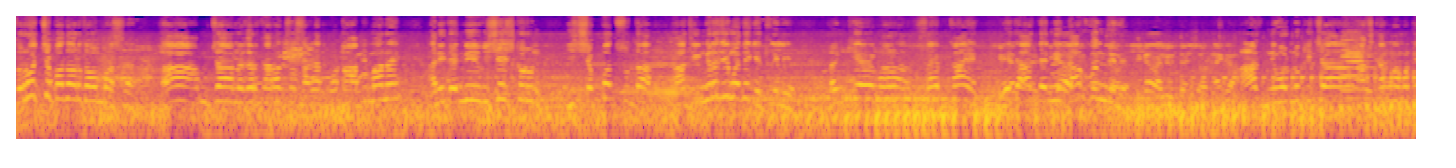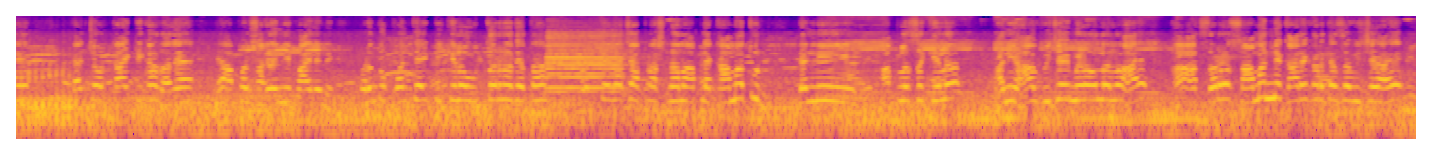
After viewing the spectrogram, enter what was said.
सर्वोच्च पदावर जाऊन बसला. हा आमच्या नगरकारांचा सगळ्यात मोठा अभिमान आहे. आणि त्यांनी विशेष करून ही शपथ सुद्धा आज इंग्रजीमध्ये घेतलेली आहे. लंके साहेब काय हे आज त्यांनी दाखवून दिले. टीका झाली होती त्यांच्यावर नाही का? आज निवडणुकीच्या राजकारणामध्ये त्यांच्यावर काय टीका झाल्या हे आपण सगळ्यांनी पाहिलेले परंतु कोणत्याही टीकेला उत्तर न देता प्रत्येकाच्या प्रश्नाला आपल्या कामातून त्यांनी आपलंसं केलं. आणि हा विजय मिळवलेला आहे. हा सर्वसामान्य कार्यकर्त्याचा विषय आहे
